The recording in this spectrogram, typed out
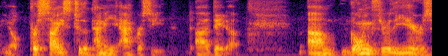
you know, precise to the penny accuracy uh, data. Um, going through the years,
